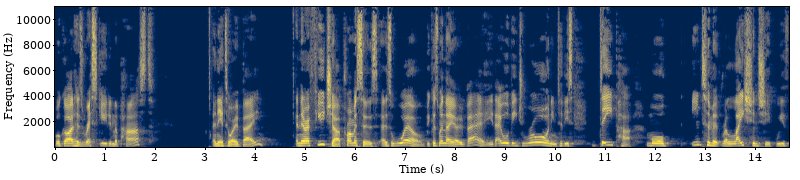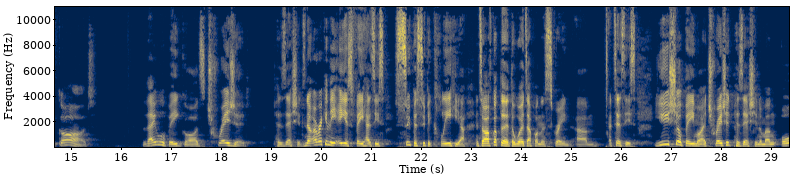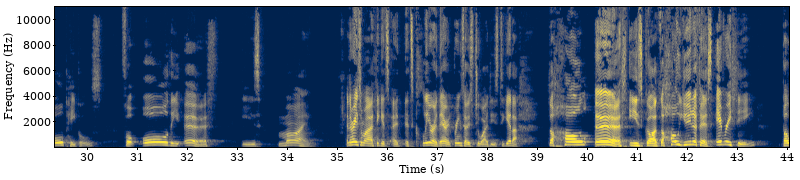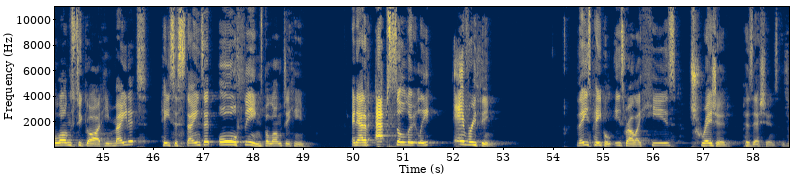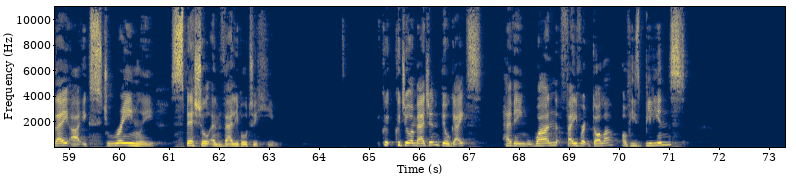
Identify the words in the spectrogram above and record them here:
Well, God has rescued in the past, and they're to obey. And there are future promises as well, because when they obey, they will be drawn into this deeper, more intimate relationship with God. They will be God's treasured possessions. Now, I reckon the ESV has this super, super clear here. And so I've got the, the words up on the screen. Um, it says this You shall be my treasured possession among all peoples, for all the earth is mine. And the reason why I think it's, it's clearer there, it brings those two ideas together. The whole earth is God. The whole universe, everything belongs to God. He made it. He sustains it. All things belong to Him. And out of absolutely everything, these people, Israel, are His treasured possessions. They are extremely special and valuable to Him. Could, could you imagine Bill Gates having one favorite dollar of his billions?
